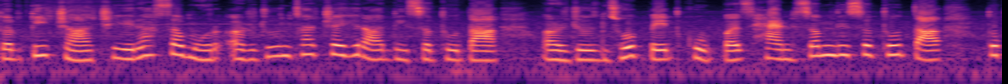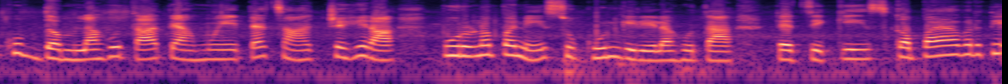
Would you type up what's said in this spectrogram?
तर तिच्या चेहऱ्यासमोर अर्जुनचा चेहरा दिसत होता. अर्जुन झोपेत खूपच हँडसम दिसत होता. तो खूप दमला होता त्यामुळे त्याचा चेहरा पूर्णपणे सुकून गेलेला होता. त्याचे केस कपाळावरती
